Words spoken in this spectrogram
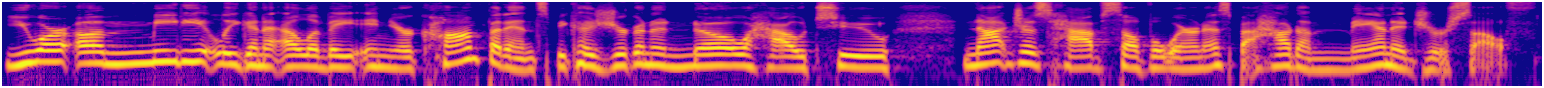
you are immediately going to elevate in your confidence because you're going to know how to not just have self awareness, but how to manage yourself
